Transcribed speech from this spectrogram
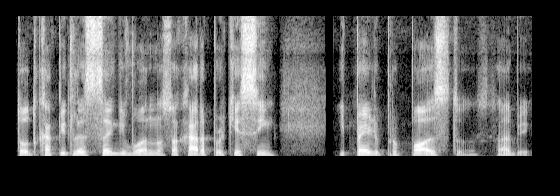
todo capítulo é sangue voando na sua cara porque sim. E perde o propósito, sabe?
